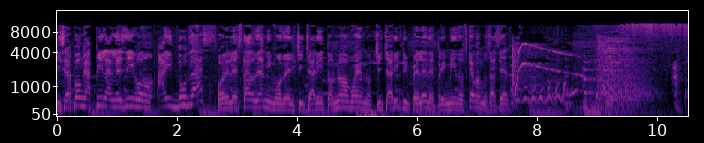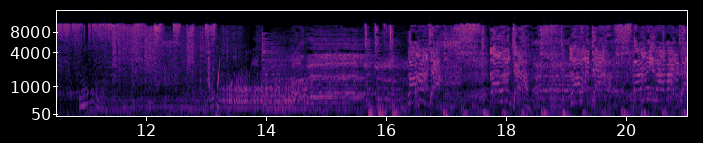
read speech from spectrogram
y se ponga pila, les digo, ¿hay dudas? Por el estado de ánimo del Chicharito. No, bueno, Chicharito y Pelé deprimidos. ¿Qué vamos a hacer? ¡La mancha! ¡La mancha! ¡La mancha! ¡También la mancha!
